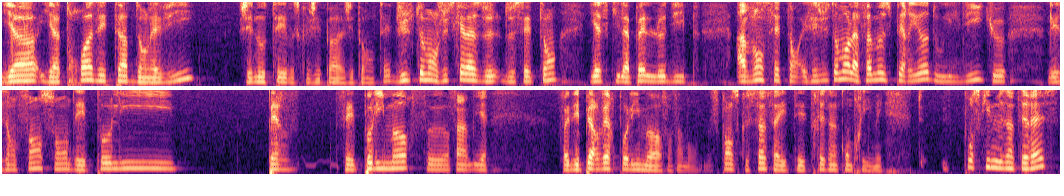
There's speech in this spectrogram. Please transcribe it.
il, y a, il y a trois étapes dans la vie j'ai noté parce que j'ai pas, j'ai pas en tête. Justement, jusqu'à l'âge de, 7 ans, il y a ce qu'il appelle le DIP. Avant 7 ans. Et c'est justement la fameuse période où il dit que les enfants sont des poly, polymorphes, euh, enfin, des pervers polymorphes. Enfin bon, je pense que ça, ça a été très incompris. Mais pour ce qui nous intéresse,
